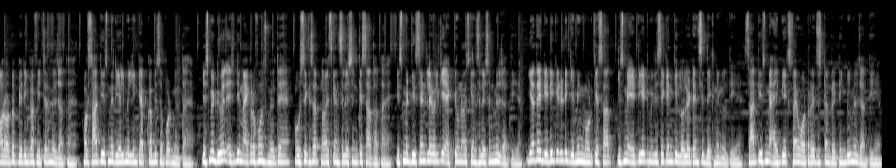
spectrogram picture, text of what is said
और ऑटो पेयरिंग का फीचर मिल जाता है और साथ ही इसमें रियलमी लिंक ऐप का भी सपोर्ट मिलता है। इसमें ड्यूएल एच माइक्रोफोन्स मिलते हैं और उसी के साथ नॉइस कैंसिलेशन के साथ आता है। इसमें डिसेंट लेवल की एक्टिव नॉइस कैंसिलेशन मिल जाती है। यह आता है डेडिकेटेड गेमिंग मोड के साथ, जिसमें 88 मिलीसेकंड की लो लेटेंसी देखने मिलती है। साथ ही इसमें IPX5 वाटर रेजिस्टेंट रेटिंग भी मिल जाती है।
